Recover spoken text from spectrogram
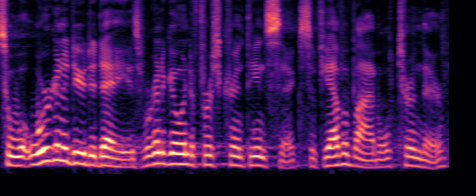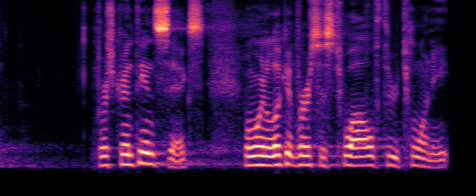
So, what we're going to do today is we're going to go into 1 Corinthians 6. So if you have a Bible, turn there. 1 Corinthians 6, and we're going to look at verses 12 through 20.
